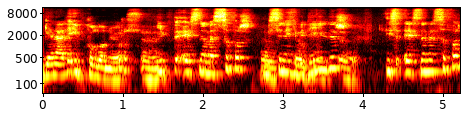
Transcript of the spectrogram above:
genelde ip kullanıyoruz. Evet. İpte esneme sıfır, Evet, misine gibi değildir. evet. Esneme sıfır.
